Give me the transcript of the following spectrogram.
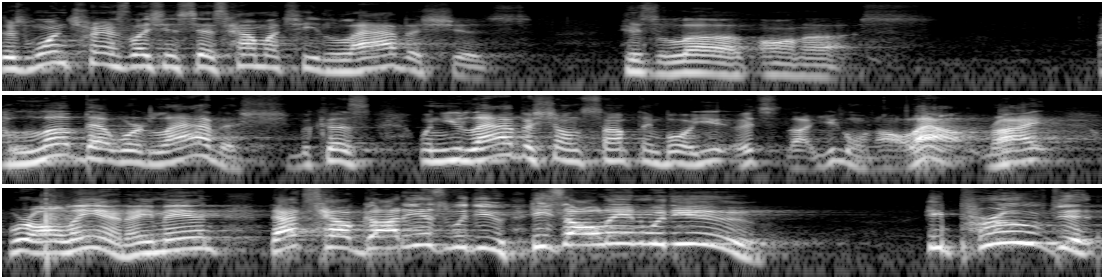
there's one translation that says how much he lavishes his love on us. I love that word lavish because when you lavish on something, boy, you, it's like you're going all out, right? We're all in, amen? That's how God is with you. He's all in with you. He proved it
